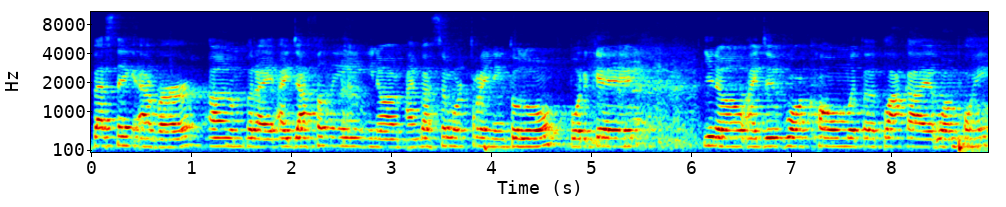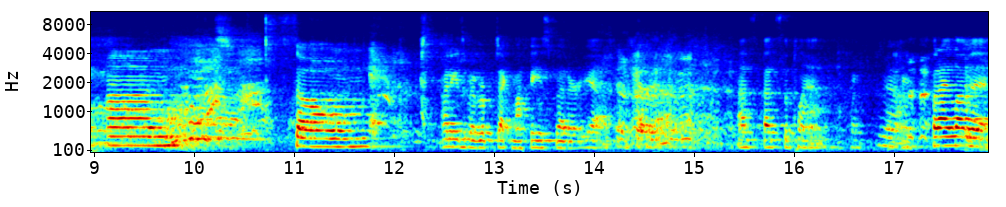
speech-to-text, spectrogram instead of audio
Best thing ever. Um, but I, I definitely, you know, I've, got some more training to do porque, you know, I did walk home with a black eye at one point. Um, so I need to be able to protect my face better. Yeah, for sure. That's that's the plan. Yeah, but I love it,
